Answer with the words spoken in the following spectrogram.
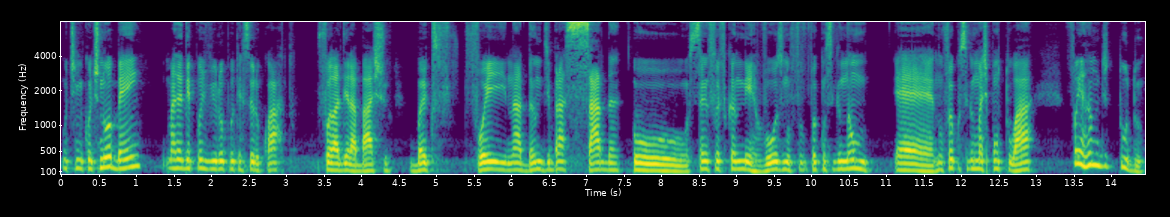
o time continuou bem, mas aí depois virou pro terceiro quarto, foi ladeira abaixo. Bucks foi nadando de braçada. O Suns foi ficando nervoso, não foi, foi conseguindo não, é, não foi conseguindo mais pontuar. Foi errando de tudo,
